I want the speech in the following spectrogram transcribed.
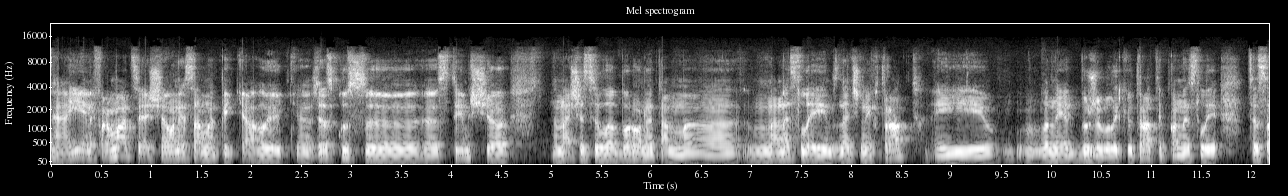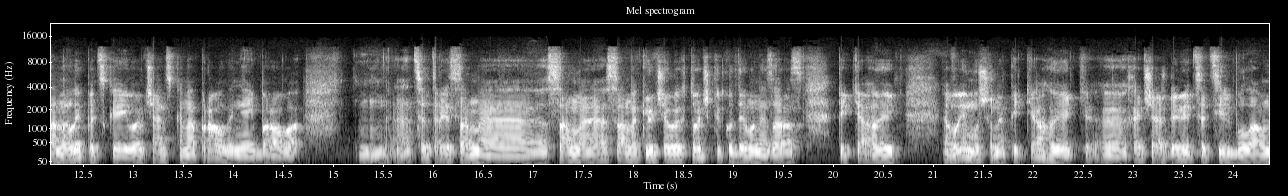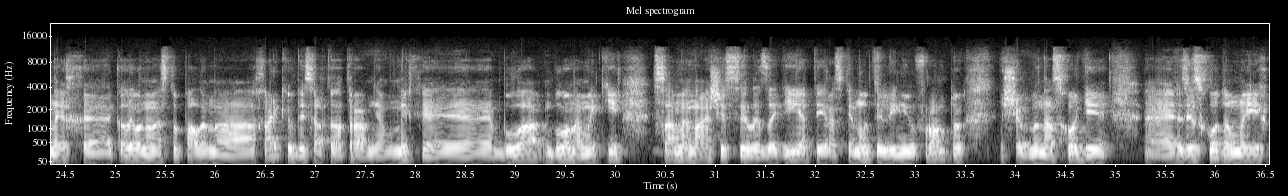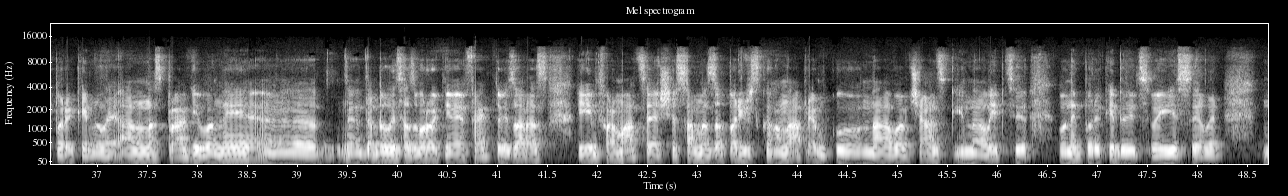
Е, Є інформація, що вони саме підтягують е, в зв'язку з, е, з тим, що наші сили оборони там нанесли їм значних втрат, і вони дуже великі втрати понесли. Це саме Липецьке і Вовчанське направлення і Борова. Е, Це три саме, саме, саме ключових точки, куди вони зараз підтягують вимушено підтягують. Е, Хоча ж дивіться, ціль була в них, е, коли вони наступали на Харків 10 травня. У них була було на меті саме наші сили задіяти і розтягнути лінію фронту, щоб на сході зі сходу ми їх перекинули. А насправді вони добилися зворотнього ефекту. І зараз є інформація, що саме з запорізького напрямку на Вовчанськ і на Липці вони перекидують свої сили,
